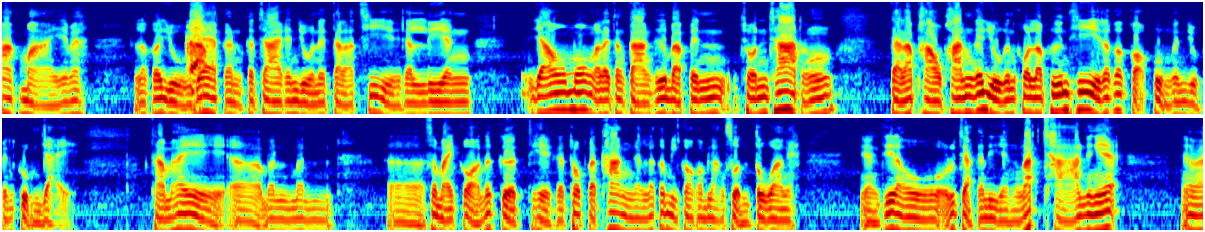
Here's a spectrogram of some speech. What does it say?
มากมายใช่ไหมแล้วก็อยู่ครับแยกกันกระจายกันอยู่ในแต่ละที่กันเรียง เย้ามงอะไรต่างๆ คือแบบเป็นชนชาติของแต่ละเผ่าพันธุ์ก็อยู่กันคนละพื้นที่ แล้วก็เกาะกลุ่มกันอยู่เป็นกลุ่มใหญ่ทำให้เอ่อมันมันเอ่อสมัยก่อนก็เกิดเหตุกระทบกระทั่งกัน แล้วก็มีกองกำลังส่วนตัวไงอย่างที่เรารู้จักกันดีอย่างรัฐฉานอย่างเงี้ยใช่ไหม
